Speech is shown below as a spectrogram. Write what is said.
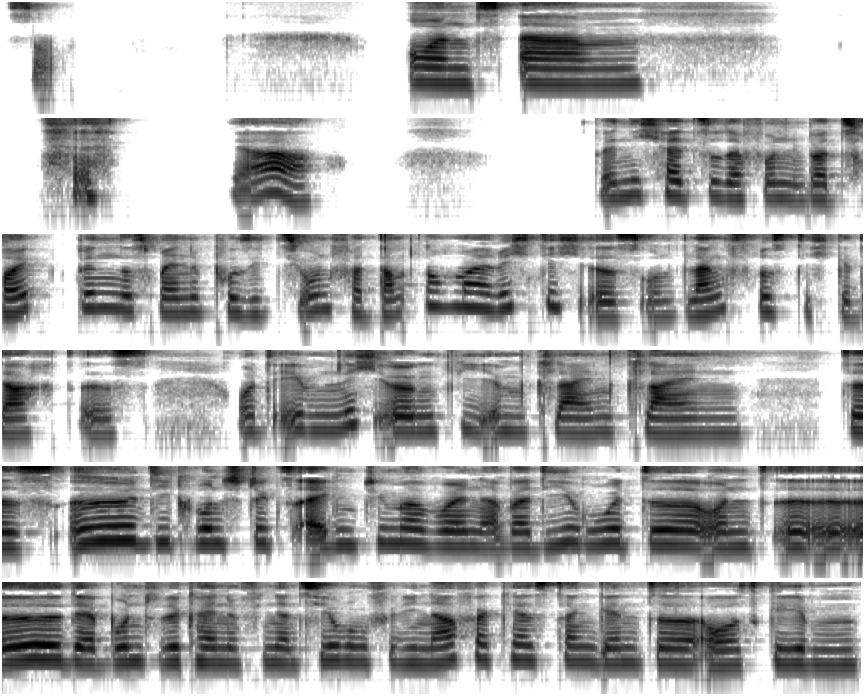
So. Und ähm, ja, wenn ich halt so davon überzeugt bin, dass meine Position verdammt nochmal richtig ist und langfristig gedacht ist und eben nicht irgendwie im kleinen kleinen dass äh, die Grundstückseigentümer wollen aber die Route und äh, äh, äh, der Bund will keine Finanzierung für die Nahverkehrstangente ausgeben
